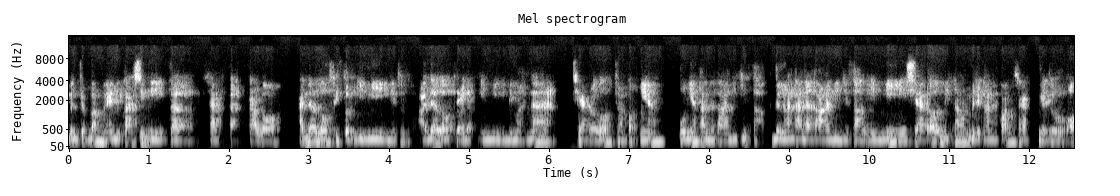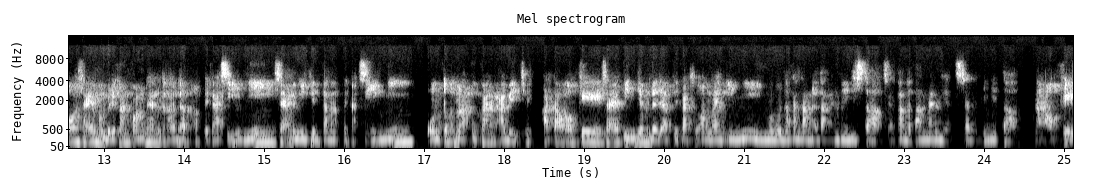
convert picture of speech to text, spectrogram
mencoba mengedukasi nih ke masyarakat kalau ada loh fitur ini gitu, ada loh produk ini di mana Cheryl contohnya punya tanda tangan digital. Dengan tanda tangan digital ini, Cheryl bisa memberikan konsep gitu. Oh, saya memberikan konsen terhadap aplikasi ini, saya mengizinkan aplikasi ini untuk melakukan ABC. Atau oke, okay, saya pinjam dari aplikasi online ini menggunakan tanda tangan digital, saya tanda tangan ya secara digital. Nah, oke, okay,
